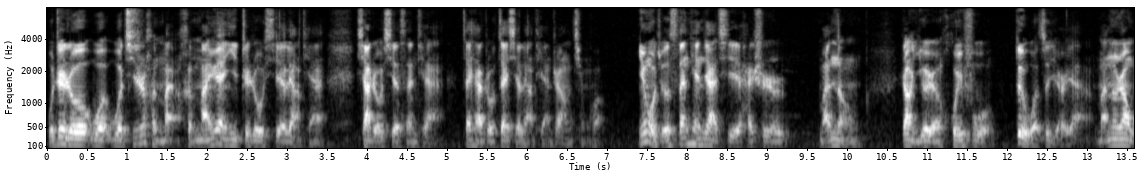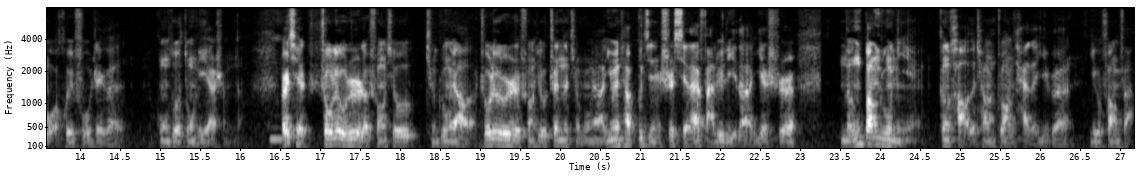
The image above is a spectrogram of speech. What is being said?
我这周我我其实很蛮很蛮愿意这周歇两天，下周歇三天，再下周再歇两天这样的情况，因为我觉得三天假期还是蛮能让一个人恢复。对我自己而言，蛮能让我恢复这个工作动力啊什么的。而且周六日的双休挺重要的，周六日的双休真的挺重要，因为它不仅是写在法律里的，也是能帮助你更好的调整状态的一个一个方法。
